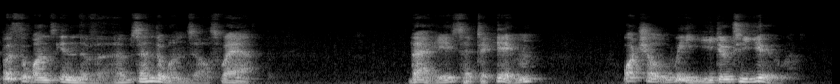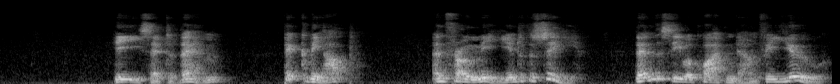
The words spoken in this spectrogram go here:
both the ones in the verbs and the ones elsewhere. They said to him, What shall we do to you? He said to them, Pick me up and throw me into the sea. Then the sea will quieten down for you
